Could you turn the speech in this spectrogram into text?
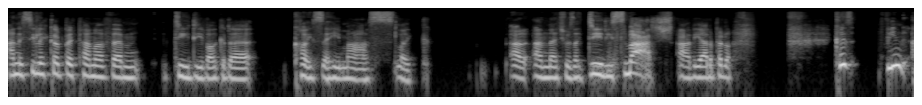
A nes i licio'r bit pan oedd um, Didi fel gyda coesau hi mas, like, and then she was like, Didi smash! A fi ar y penol. Cos fi'n...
